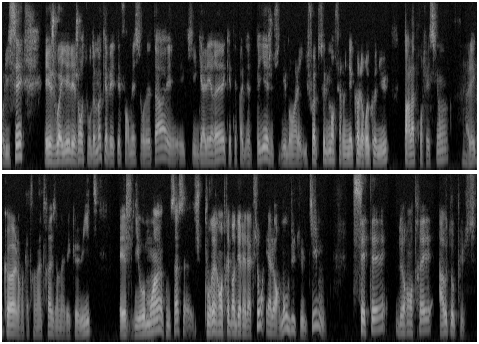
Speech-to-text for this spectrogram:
au lycée, et je voyais les gens autour de moi qui avaient été formés sur le tas et, qui galéraient, qui n'étaient pas bien payés. Je me suis dit, bon, allez, il faut absolument faire une école reconnue par la profession. À mhm. l'école, en 93, il n'y en avait que 8. Et je dis, au moins, comme ça, je pourrais rentrer dans des rédactions. Et alors, mon but ultime, c'était de rentrer à Auto Plus.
